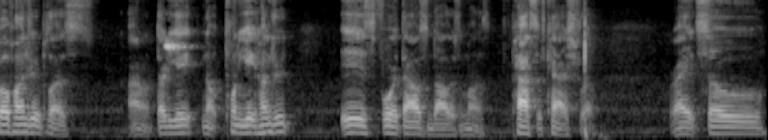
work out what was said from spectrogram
1200 plus I don't know 38 no 2800 is $4,000 a month passive cash flow right? So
